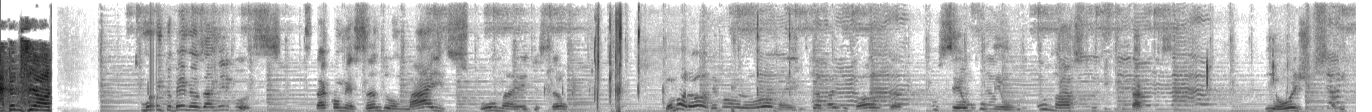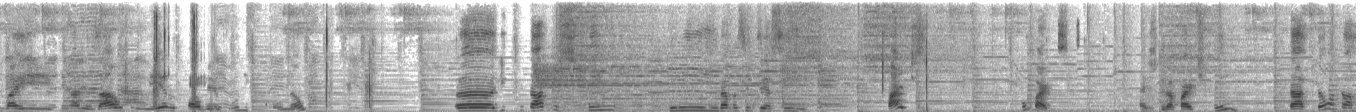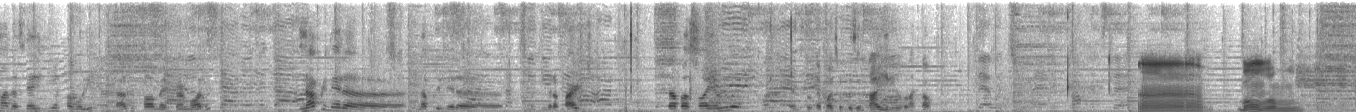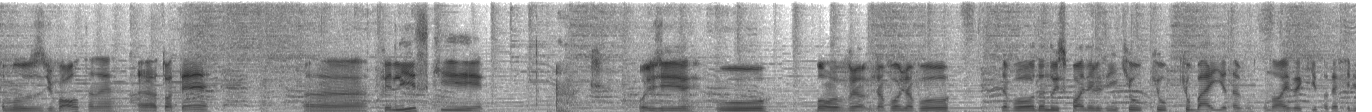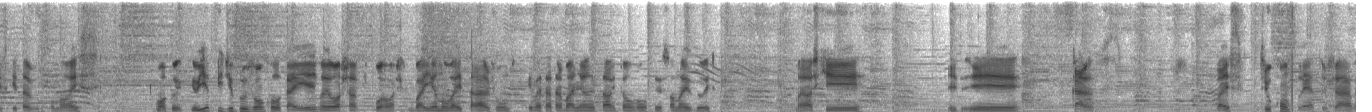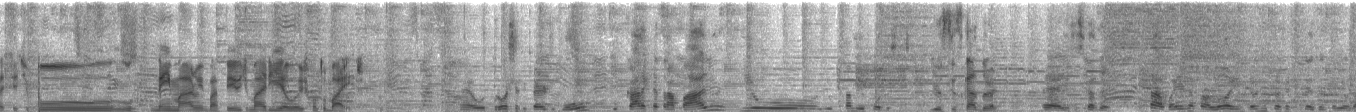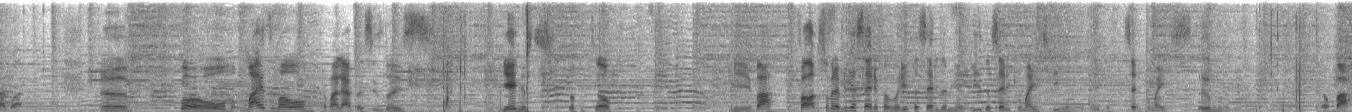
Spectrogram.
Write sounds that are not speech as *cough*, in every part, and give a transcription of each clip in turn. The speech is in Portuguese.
Atenção! Muito bem, meus amigos. Está começando mais uma edição. Demorou, demorou, mas já está de volta. O seu, o meu, o nosso Pitacos. E hoje a gente vai finalizar o primeiro, talvez único ou não, uh, Geek Pitacos com, com, dá para se dizer assim, partes? Com partes. A gente teve a parte 1 da tão aclamada série minha favorita, no caso, How I Met Your Mother. Na primeira, na primeira, na primeira parte, tava só eu e o Emerson até pode se apresentar aí, ele na cal. Bom, vamos, estamos de volta, né? Uh, tô até uh, feliz que hoje o bom já, já vou já vou já vou dando um spoilerzinho que o, que o que o Bahia tá junto com nós aqui tô até feliz que ele tá junto com nós. Eu ia pedir pro João colocar ele mas eu achava que eu acho que o Bahia não vai estar tá junto porque vai estar tá trabalhando e tal então vamos ser só nós dois. Mas eu acho que e, e, cara vai trio completo já, vai ser tipo o Neymar, o Mbappé e o de Maria hoje contra o Bayern. É, o trouxa que perde gol, o cara que atrapalha e o, e o que tá meio foda-se. E o ciscador. É, e o ciscador. Tá, o Bahia já falou, então a gente apresenta aí os agora. Uh, bom, mais uma honra trabalhar com esses dois gênios da profissão. Me, bah, falava sobre a minha série favorita, a série da minha vida, a série que eu mais vi na minha vida, a série que eu mais amo na minha vida. Então, bah,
